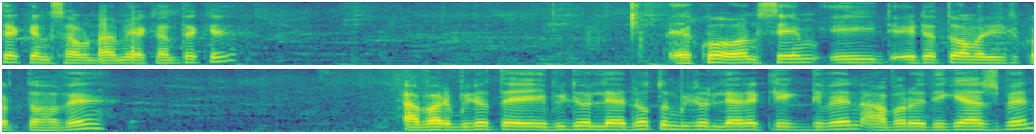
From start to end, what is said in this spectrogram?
সেকেন্ড সাউন্ড আমি এখান থেকে। এখন সেম এই এটা তো আমার এডিট করতে হবে। আবার ভিডিওতে এই ভিডিও নতুন ভিডিও লেয়ারে ক্লিক দিবেন, আবার ওইদিকে আসবেন।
